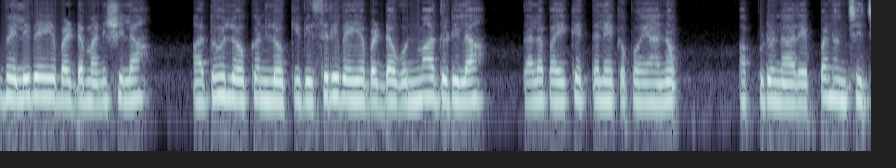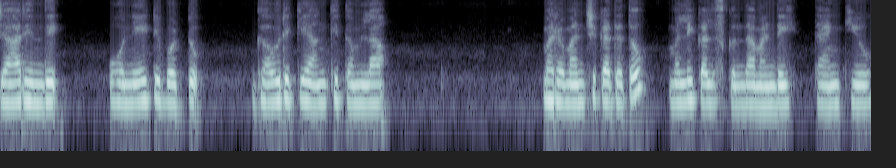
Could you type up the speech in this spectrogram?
వెలివేయబడ్డ మనిషిలా అధోలోకంలోకి విసిరివేయబడ్డ ఉన్మాదుడిలా తల పైకెత్తలేకపోయాను. అప్పుడు నా రెప్ప నుంచి జారింది ఓ నీటి బొట్టు గౌరికి అంకితంలా. మరో మంచి కథతో మళ్ళీ కలుసుకుందామండి. Thank you.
